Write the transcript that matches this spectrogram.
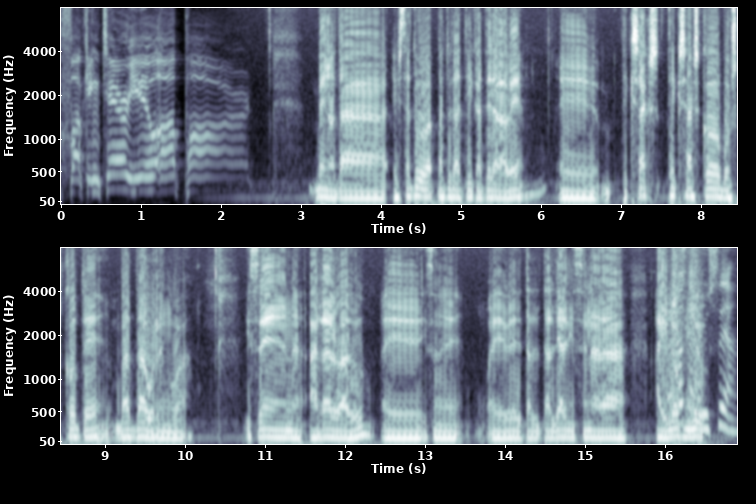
fucking tear you apart. Beno, eta estatu batutatik atera gabe, e, Texas, Texasko boskote bat da urrengoa. Izen arraroa du, e, izen, e, bere tal- taldearen izena da I love you, luzea.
